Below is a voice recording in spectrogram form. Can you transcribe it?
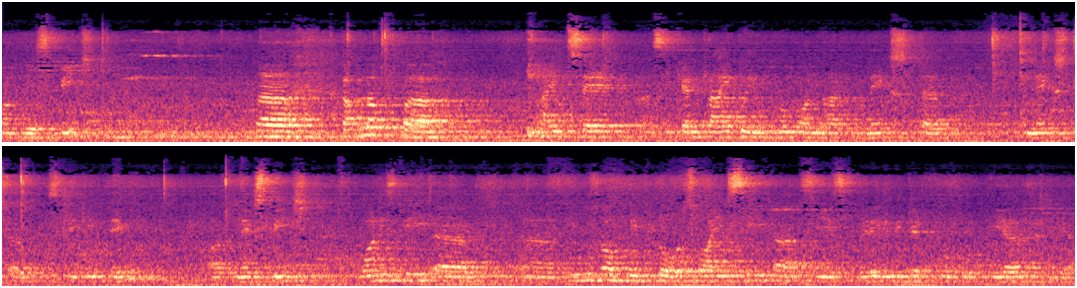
on this speech. Uh, couple of uh, I'd say uh, she can try to improve on her next uh, next uh, speaking thing or next speech. One is the uh, uh, use of the floor. So I see uh, she is very limited to here and here,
